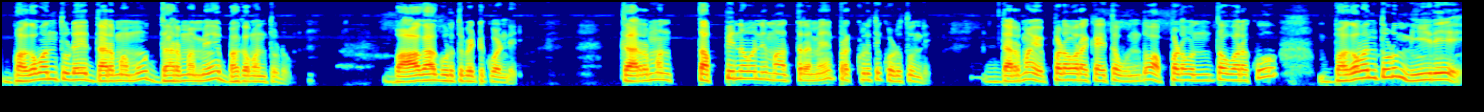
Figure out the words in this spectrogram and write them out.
భగవంతుడే ధర్మము ధర్మమే భగవంతుడు. బాగా గుర్తుపెట్టుకోండి. ధర్మం తప్పినోని మాత్రమే ప్రకృతి కొడుతుంది. ధర్మం ఎప్పటి వరకు అయితే ఉందో అప్పటింత వరకు భగవంతుడు మీరే.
